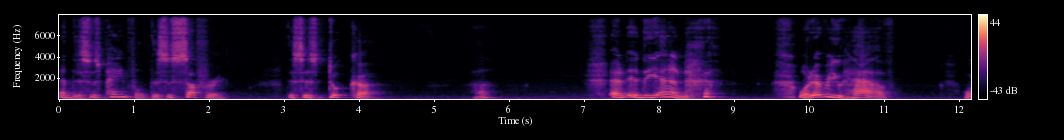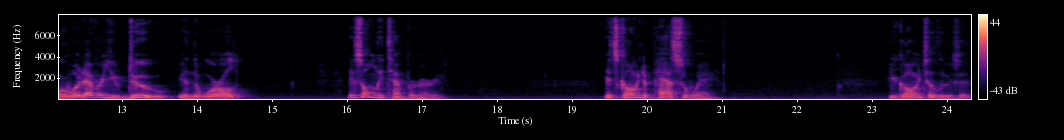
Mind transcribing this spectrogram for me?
And this is painful. This is suffering. This is dukkha. Huh? And in the end, whatever you have or whatever you do in the world is only temporary. It's going to pass away. You're going to lose it.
